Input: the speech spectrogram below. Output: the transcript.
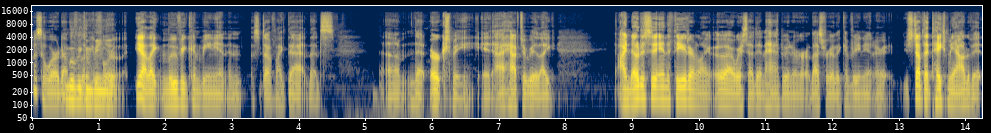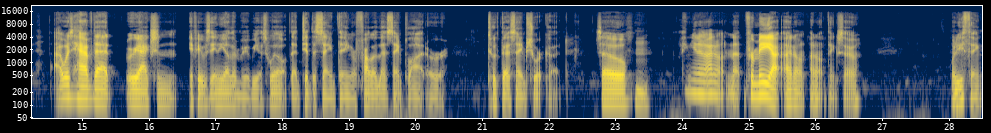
what's the word I'm movie convenient. For? Yeah, like movie convenient and stuff like that. That's um that irks me. And I have to really like I notice it in the theater. I'm like, oh, I wish that didn't happen, or that's really convenient, or stuff that takes me out of it. I always have that reaction if it was any other movie as well that did the same thing or followed that same plot or took that same shortcut. So, hmm. you know, I don't. Not, for me, I, I don't. I don't think so. What do hmm. you think?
